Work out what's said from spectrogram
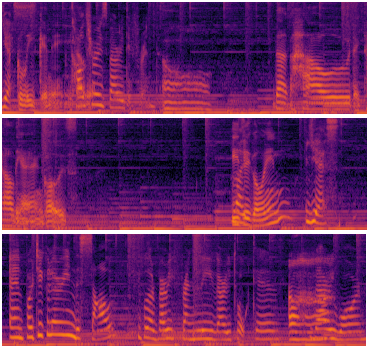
Yes. Greek and Italian. Culture is very different. Oh, that how the Italian goes. Like- Easy going. Yes. And particularly in the south, people are very friendly, very talkative, Uh-huh. very warm,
